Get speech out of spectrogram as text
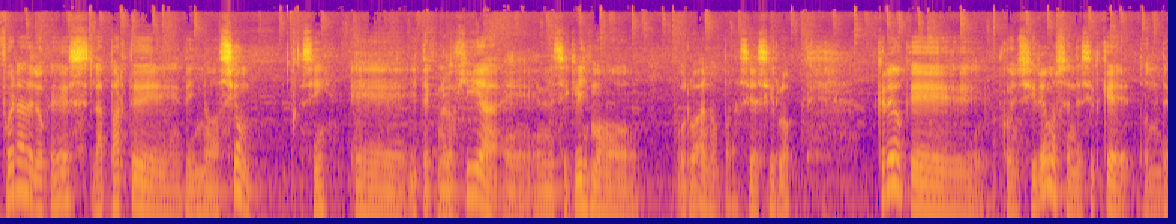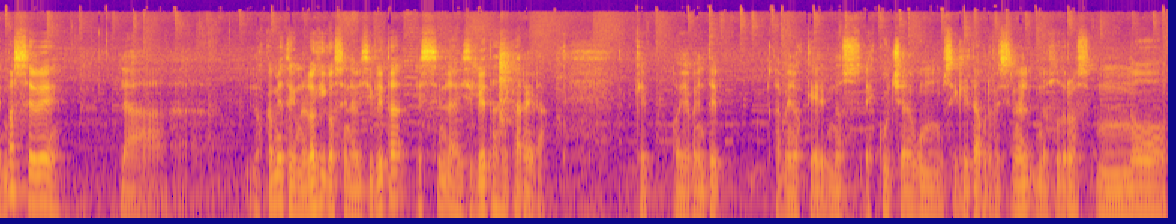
Fuera de lo que es la parte de, innovación ¿sí? Y tecnología en el ciclismo urbano, por así decirlo, creo que coincidiremos en decir que donde más se ve los cambios tecnológicos en la bicicleta es en las bicicletas de carrera, que obviamente a menos que nos escuche algún ciclista profesional, nosotros no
